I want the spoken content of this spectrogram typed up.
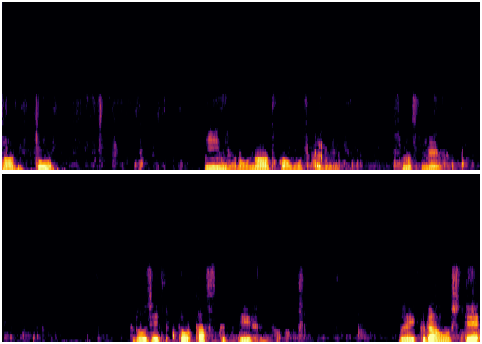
あるといいんだろうなとか思ったりしますね。プロジェクトタスクっていうふうなブレイクダウンをして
